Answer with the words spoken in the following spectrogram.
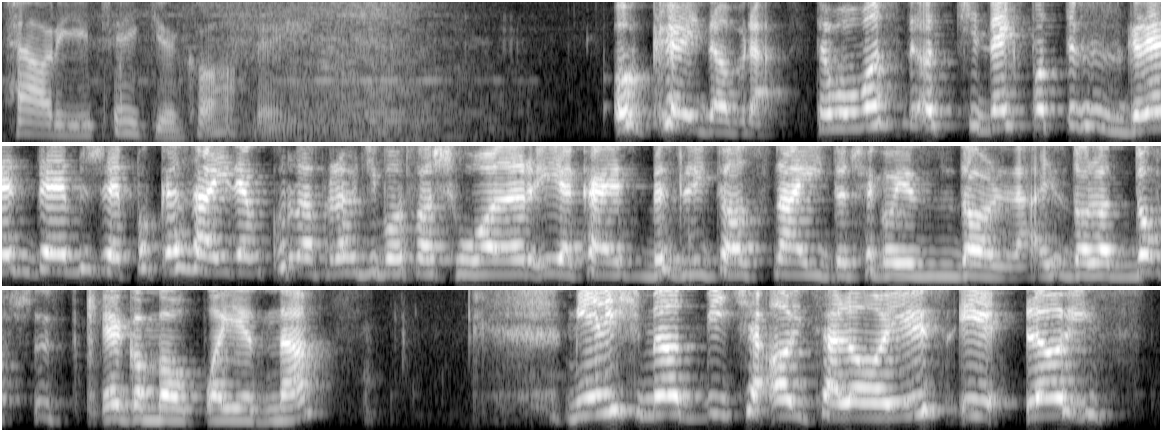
How do you take your coffee? Okej, dobra. To był mocny odcinek pod tym względem, że pokazali nam kurwa prawdziwą twarz Waller i jaka jest bezlitosna i do czego jest zdolna. Jest zdolna do wszystkiego, małpa jedna. Mieliśmy odbicie ojca Lois i Lois...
